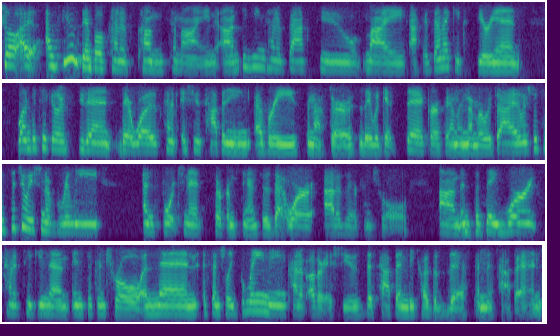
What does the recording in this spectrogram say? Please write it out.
So I, a few examples kind of come to mind. I'm thinking kind of back to my academic experience one particular student, there was kind of issues happening every semester. So they would get sick or a family member would die. It was just a situation of really unfortunate circumstances that were out of their control. Um, and but they weren't kind of taking them into control and then essentially blaming kind of other issues. This happened because of this and this happened.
